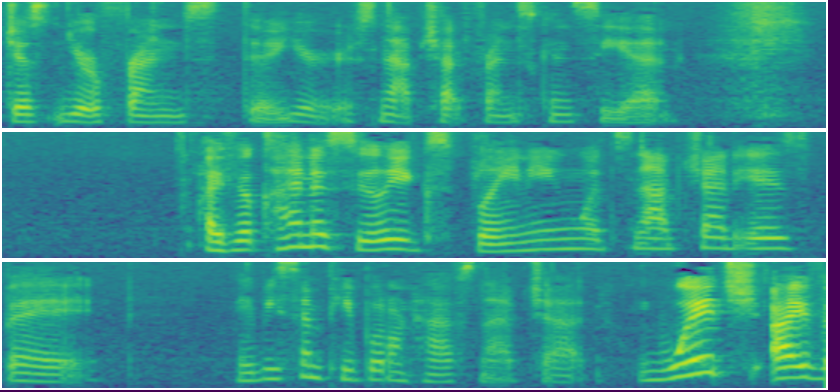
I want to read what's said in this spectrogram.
just your friends, the, your Snapchat friends can see it. I feel kind of silly explaining what Snapchat is, but maybe some people don't have Snapchat. Which I've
